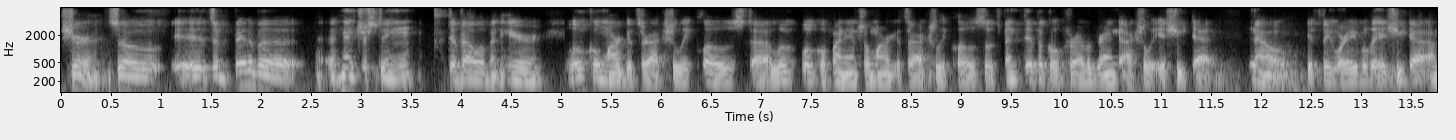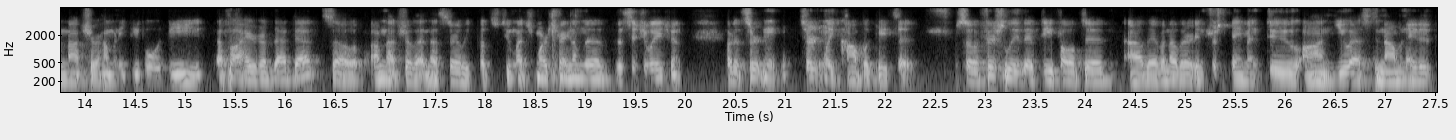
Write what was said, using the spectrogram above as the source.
Sure. So it's a bit of a an interesting development here. Local markets are actually closed. Uh, lo- local financial markets are actually closed. So it's been difficult for Evergrande to actually issue debt. Now, if they were able to issue debt, I'm not sure how many people would be a buyer of that debt. So I'm not sure that necessarily puts too much more strain on the, the situation, but it certainly certainly complicates it. So officially, they've defaulted. Uh, they have another interest payment due on U.S. denominated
